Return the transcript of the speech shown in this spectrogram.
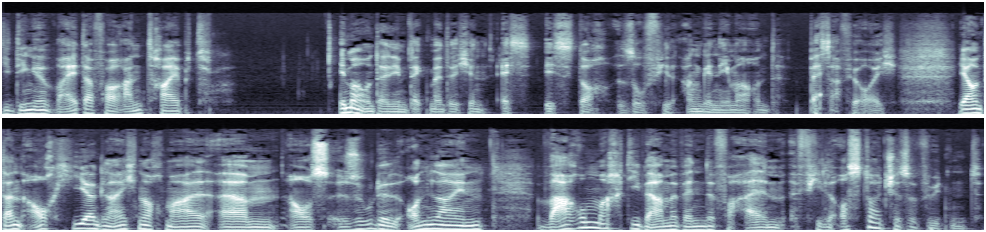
die Dinge weiter vorantreibt immer unter dem Deckmäntelchen, es ist doch so viel angenehmer und besser für euch. Ja, und dann auch hier gleich nochmal ähm, aus Sudel Online. Warum macht die Wärmewende vor allem viele Ostdeutsche so wütend?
